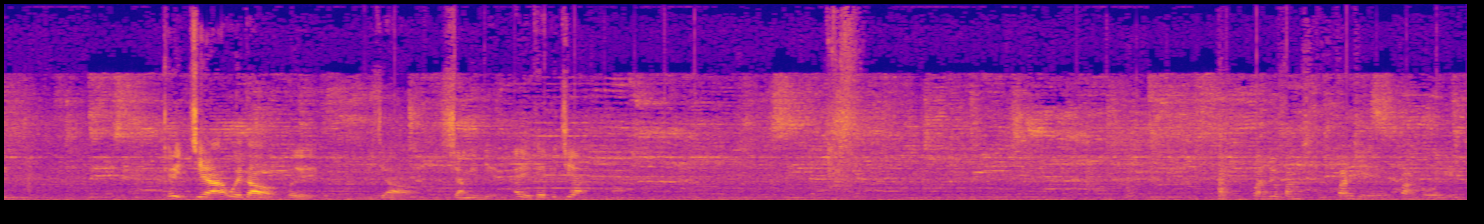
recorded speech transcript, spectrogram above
可以加，味道会比较香一点，那、也可以不加。不然就番番茄放多一点。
